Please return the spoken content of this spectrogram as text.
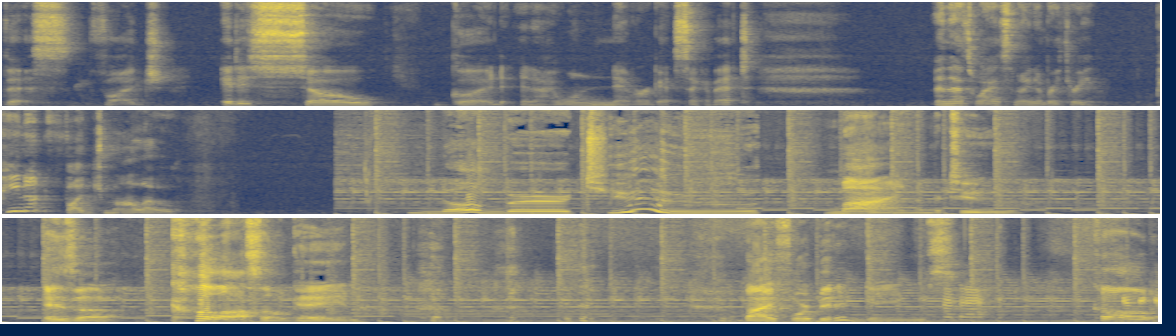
this fudge. It is so good, and I will never get sick of it. And that's why it's my number three peanut fudge mallow. Number two. My number two is a colossal game by Forbidden Games called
